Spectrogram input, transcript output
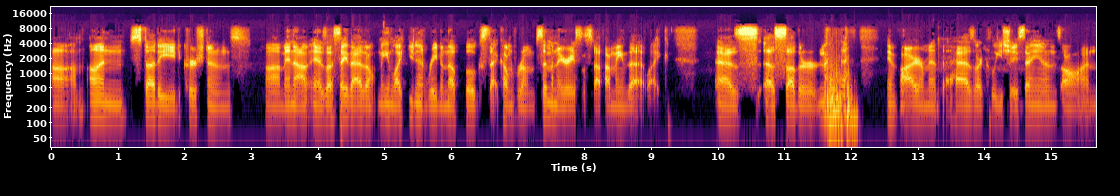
um, unstudied Christians. Um, and I, as I say that, I don't mean like you didn't read enough books that come from seminaries and stuff. I mean that like as a Southern environment that has our cliche sayings on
